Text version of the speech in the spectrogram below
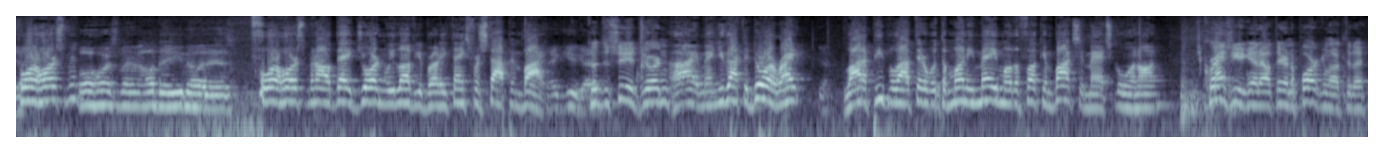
Four horsemen? Four horsemen all day. You know what it is. Four horsemen all day. Jordan, we love you, buddy. Thanks for stopping by. Thank you, guys. Good to see you, Jordan. All right, man. You got the door, right? Yeah. A lot of people out there with the Money May motherfucking boxing match going on. It's crazy again out there in the parking lot today.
